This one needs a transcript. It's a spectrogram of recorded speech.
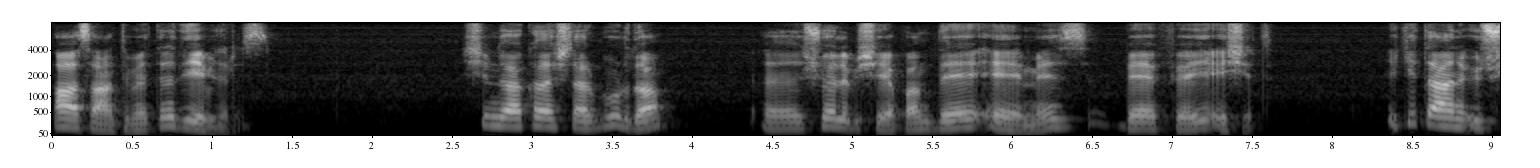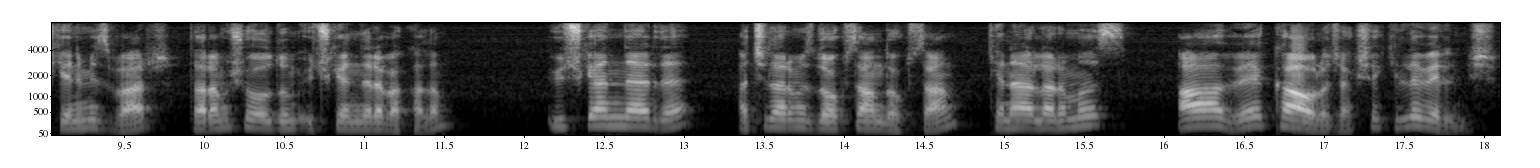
A santimetre diyebiliriz. Şimdi arkadaşlar burada e, şöyle bir şey yapalım. DE'miz BF'ye eşit. İki tane üçgenimiz var. Taramış olduğum üçgenlere bakalım. Üçgenlerde açılarımız 90-90, kenarlarımız A ve K olacak şekilde verilmiş.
